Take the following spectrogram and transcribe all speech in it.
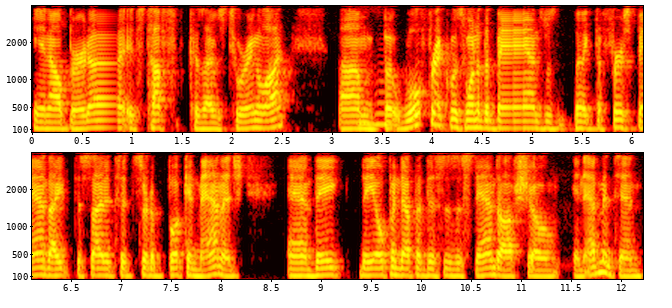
in Alberta. It's tough because I was touring a lot. Um, But Wolfrik was one of the bands, was like the first band I decided to sort of book and manage. And they they opened up a This Is a Standoff show in Edmonton,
